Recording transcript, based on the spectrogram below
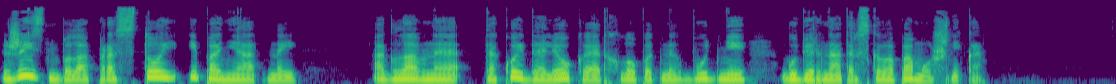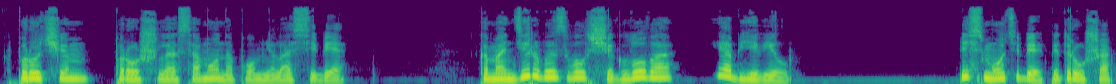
Жизнь была простой и понятной, а главное, такой далекой от хлопотных будней губернаторского помощника. Впрочем, прошлое само напомнило о себе. Командир вызвал Щеглова и объявил. «Письмо тебе, Петруша».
